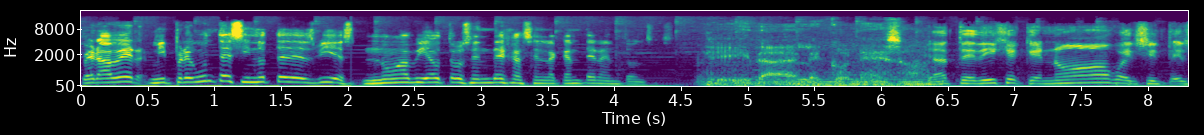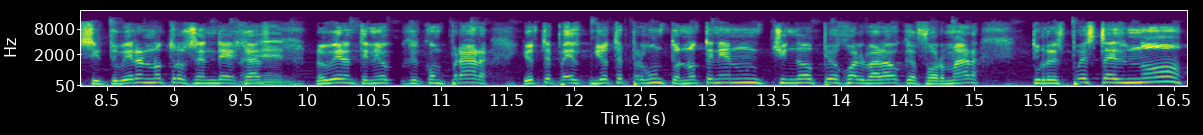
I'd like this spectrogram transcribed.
Pero a ver, mi pregunta es si no te desvíes, ¿no había otros endejas en la cantera entonces? Y dale con eso. Ya te dije que no, güey. Si, tuvieran otros endejas, no hubieran tenido que comprar. Yo te, yo te pregunto, ¿no tenían un chingado Piojo Alvarado que formar? Tu respuesta es no,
